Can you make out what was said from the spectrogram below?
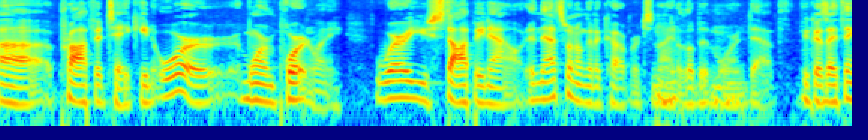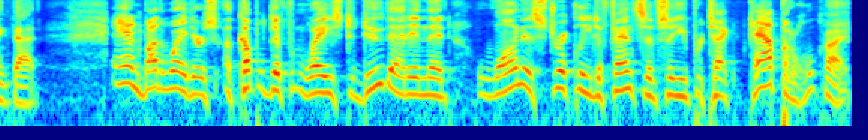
uh, profit taking, or more importantly, where are you stopping out? And that's what I'm going to cover tonight a little bit more in depth because I think that And by the way, there's a couple different ways to do that. In that, one is strictly defensive, so you protect capital, Right.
